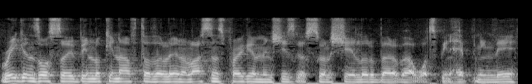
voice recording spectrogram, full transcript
Regan's also been looking after the learner license program, and she's just going to share a little bit about what's been happening there.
